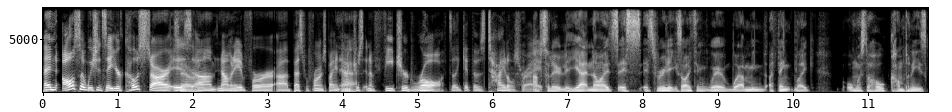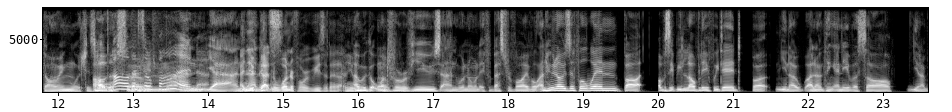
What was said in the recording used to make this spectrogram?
And also, we should say your co-star is um, nominated for uh, best performance by an Yeah. actress in a featured role to like get those titles right. Absolutely. Yeah. No. It's. It's. It's really exciting. We're. we're I mean, I think like almost the whole company is going, which is Oh, that's Oh, that's so fun. And, yeah, and, And you've gotten wonderful reviews in it. I mean, And we got oh, wonderful reviews, and we're nominated for best revival. And who knows if we'll win? But obviously, it'd be lovely if we did. But you know, I don't think any of us are, you know,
